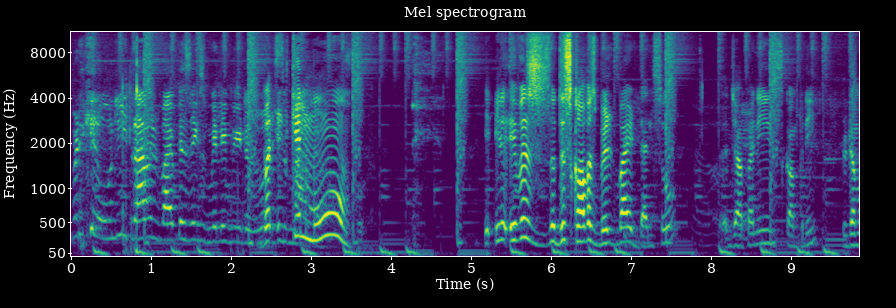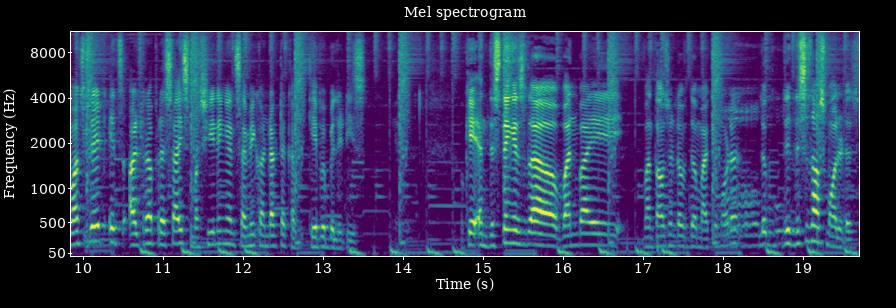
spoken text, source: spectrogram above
but it can only travel 5 to 6 millimeters. but it can move. It, it, it was so this car was built by Denso, a Japanese company, to demonstrate its ultra precise machining and semiconductor cap- capabilities. Okay, and this thing is uh, one by 1000 of the micro model. Oh. Look, th- this is how small it is.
